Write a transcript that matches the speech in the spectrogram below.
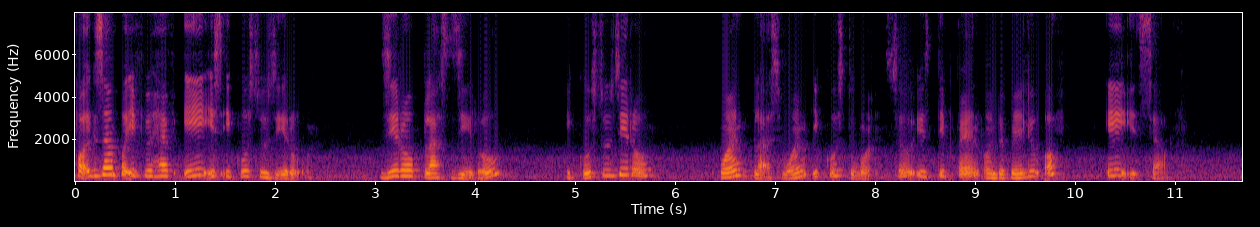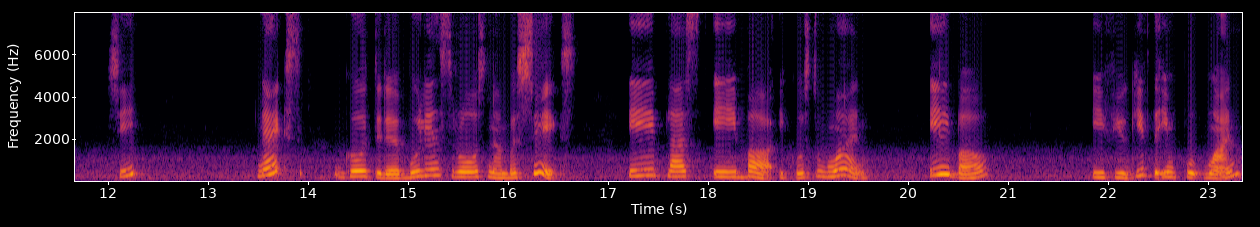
For example, if you have A is equals to 0, 0 plus 0 equals to 0. 1 plus 1 equals to 1. So it depends on the value of A itself. See? Next, go to the Boolean rows number 6. A plus A bar equals to 1. A bar, if you give the input 1,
